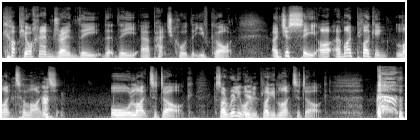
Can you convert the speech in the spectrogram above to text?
Cup your hand around the the, the uh, patch cord that you've got, and just see: are, am I plugging light to light or light to dark? Because I really want yeah. to be plugging light to dark.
